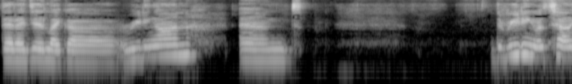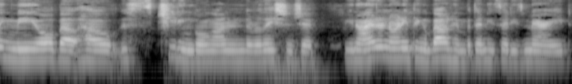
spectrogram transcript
That I did like a reading on and the reading was telling me all about how this cheating going on in the relationship. You know, I don't know anything about him, but then he said he's married.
